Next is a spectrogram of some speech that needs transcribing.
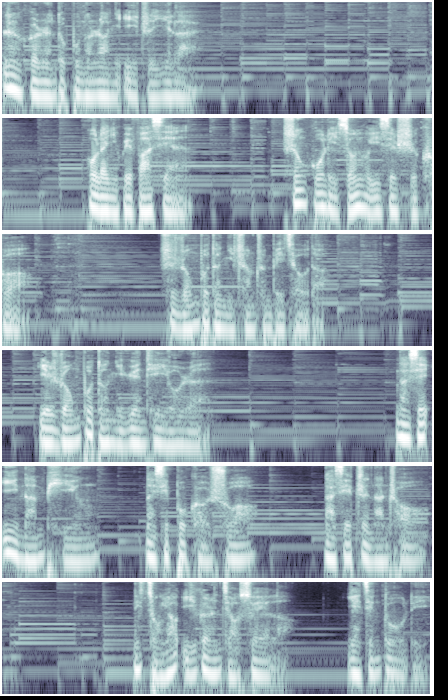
任何人都不能让你一直依赖。后来你会发现，生活里总有一些时刻，是容不得你伤春悲秋的，也容不得你怨天尤人。那些意难平，那些不可说，那些志难酬，你总要一个人搅碎了。咽进肚里，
